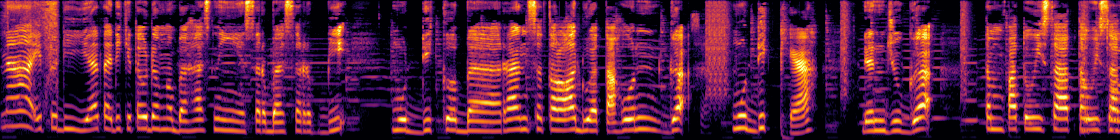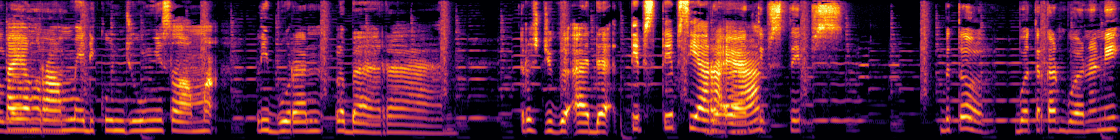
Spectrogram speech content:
Nah itu dia. Tadi kita udah ngebahas nih serba-serbi mudik lebaran setelah 2 tahun gak mudik ya. Dan juga tempat wisata-wisata yang rame dikunjungi selama liburan lebaran. Terus juga ada tips-tips ya Ra ya. tips-tips. Betul, buat rekan buana nih,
